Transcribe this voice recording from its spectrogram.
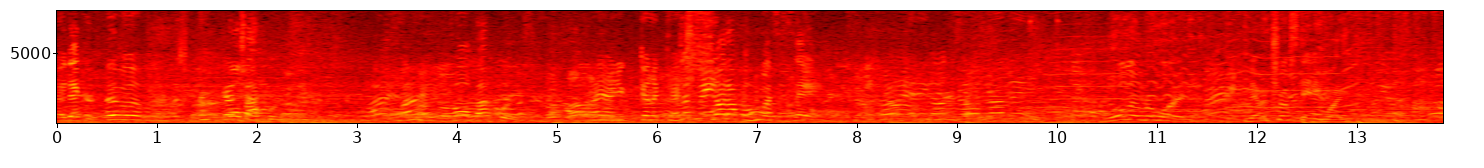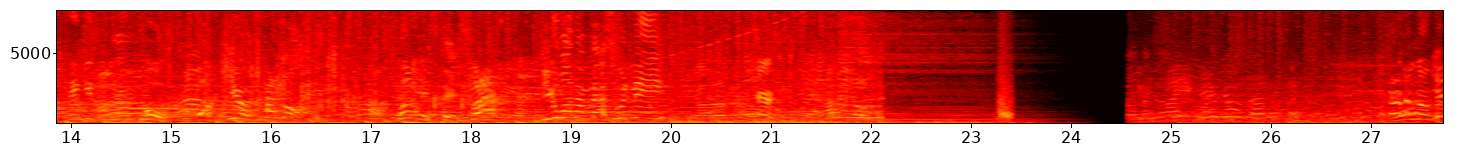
Oh, hey, Deku. Oh, oh, Fall Gotcha. backwards. Why? Why? Fall backwards. Why are you gonna catch Just me? shut up and do as I say. Rule number one. Never trust anyone. Thank you, Kuro. Oh, fuck you! Come on! What is this, huh? Do you want to mess with me? Sure. Rule number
